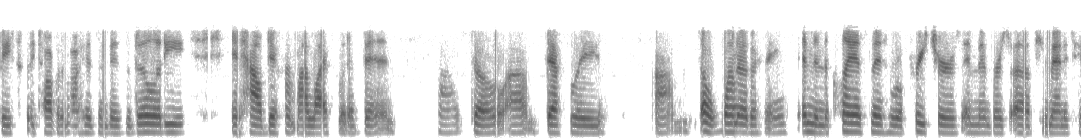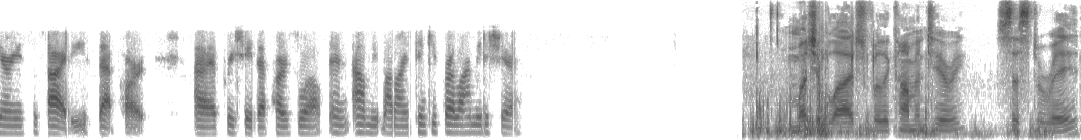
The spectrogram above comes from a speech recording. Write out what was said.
basically talking about his invisibility and how different my life would have been. Uh, so, um, definitely. Um, oh, one other thing. And then the Klansmen who were preachers and members of humanitarian societies, that part. I appreciate that part as well. And I'll mute my line. Thank you for allowing me to share. Much obliged for the commentary, Sister Red.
